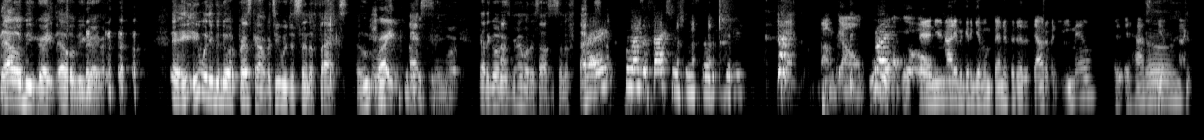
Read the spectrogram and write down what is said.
That would be great. That would be great. Right. Yeah, he, he wouldn't even do a press conference. He would just send a fax. Who, who Right. faxes anymore? Got to go to his grandmother's house and send a fax. Right? Who has a fax machine still these days? I'm gone. Ooh, Right. I feel old. And you're not even going to give him benefit of the doubt of an email. It, it has to be a could-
